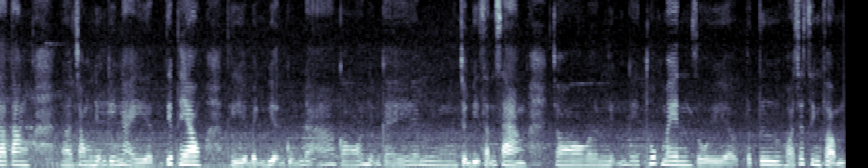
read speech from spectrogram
gia tăng trong những cái ngày tiếp theo thì bệnh viện cũng đã có những cái chuẩn bị sẵn sàng cho những cái thuốc men, rồi vật tư, hóa chất sinh phẩm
